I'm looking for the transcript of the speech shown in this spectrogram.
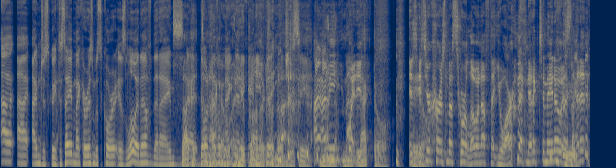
I, I, I'm just going to say my charisma score is low enough that I Suck it, don't have a Tobacco, a magnetic product anything. from LGC. I- I mean, wait, it- Magnacto. Is, is your charisma score low enough that you are a magnetic tomato? Is that it?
